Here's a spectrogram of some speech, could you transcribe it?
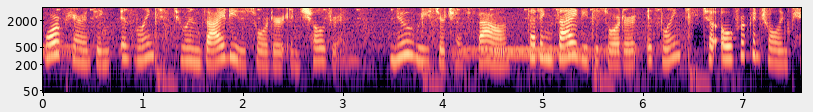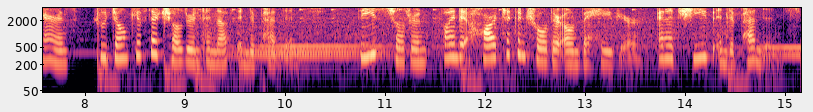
poor parenting is linked to anxiety disorder in children. New research has found that anxiety disorder is linked to over-controlling parents who don't give their children enough independence. These children find it hard to control their own behavior and achieve independence.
